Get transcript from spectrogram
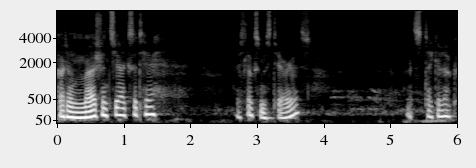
Got an emergency exit here. This looks mysterious. Let's take a look.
